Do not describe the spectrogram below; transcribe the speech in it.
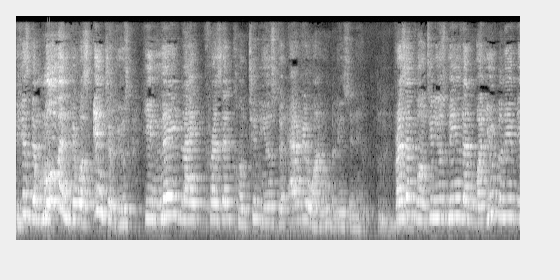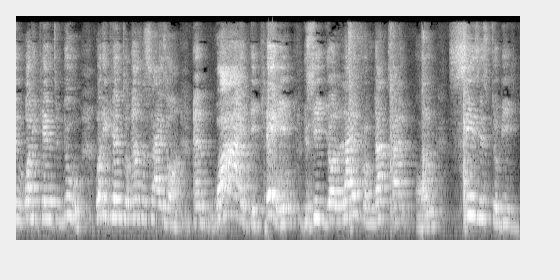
Because the moment he was introduced, he made life present continuous to everyone who believes in him. Present continuous means that when you believe in what he came to do, what he came to emphasize on, and why he came, you see, your life from that time on ceases to be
